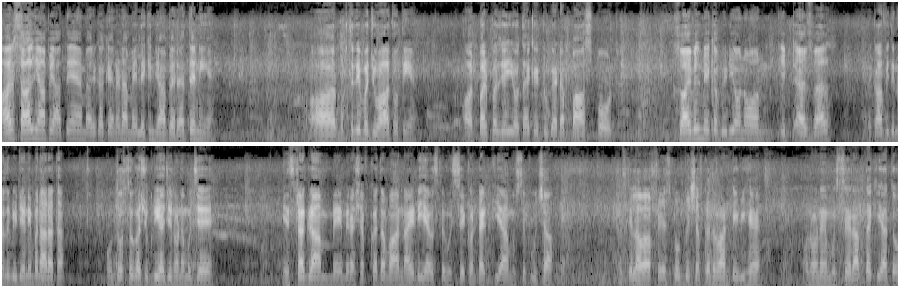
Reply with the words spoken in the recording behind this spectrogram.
हर साल यहाँ पे आते हैं अमेरिका, कनाडा में, लेकिन यहाँ पे रहते नहीं हैं। और मुख्तलिफ़ वजूहत होती हैं। और पर्पज़ यही होता है कि to get a passport so I will make a video on it as well मैं काफ़ी दिनों से वीडियो नहीं बना रहा था। उन दोस्तों का शुक्रिया जिन्होंने मुझे इंस्टाग्राम में मेरा शफकत अवान आईडी है, उस पर मुझसे कॉन्टेक्ट किया, मुझसे पूछा। इसके अलावा फेसबुक भी शफकत टी टीवी है। उन्होंने मुझसे रबता किया तो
